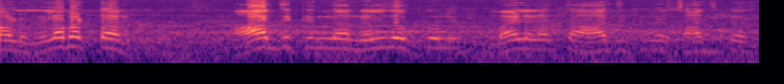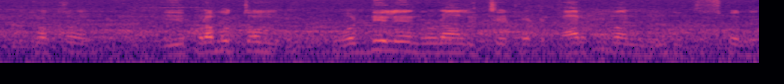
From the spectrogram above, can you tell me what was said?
వాళ్ళు నిలబట్టాలి ఆర్థికంగా నిలదొక్కుని మహిళలంతా ఆర్థికంగా సాధిక కోసం ఈ ప్రభుత్వం వడ్డీ లేని రుణాలు ఇచ్చేటువంటి కార్యక్రమాన్ని ముందు తీసుకొని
